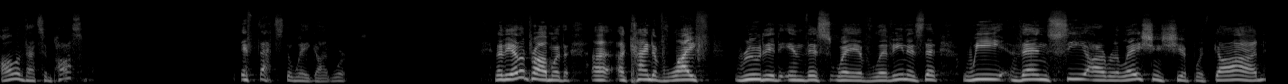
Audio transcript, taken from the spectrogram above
all of that's impossible if that's the way God works. Now, the other problem with a, a, kind of life rooted in this way of living is that we then see our relationship with God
